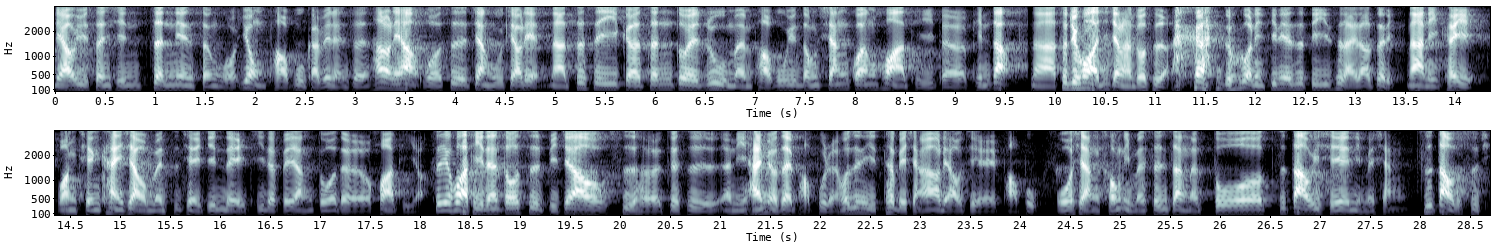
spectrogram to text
疗愈身心，正念生活，用跑步改变人生。Hello，你好，我是江湖教练。那这是一个针对入门跑步运动相关话题的频道。那这句话已经讲了很多次了。如果你今天是第一次来到这里，那你可以往前看一下，我们之前已经累积了非常多的话题哦。这些话题呢，都是比较适合，就是呃，你还没有在跑步人，或者你特别想要了解跑步。我想从你们身上呢，多知道一些你们想知道的事情。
